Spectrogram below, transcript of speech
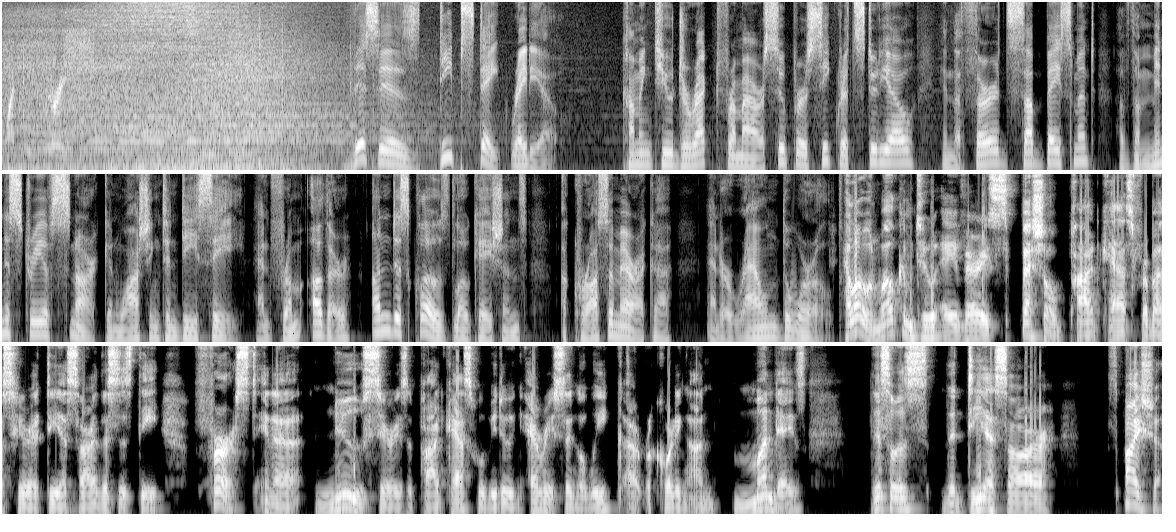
twenty-three. This is Deep State Radio coming to you direct from our super secret studio in the third sub basement of the Ministry of Snark in Washington, D.C., and from other undisclosed locations across America and around the world. Hello, and welcome to a very special podcast from us here at DSR. This is the first in a new series of podcasts we'll be doing every single week, uh, recording on Mondays. This was the DSR Spy Show,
